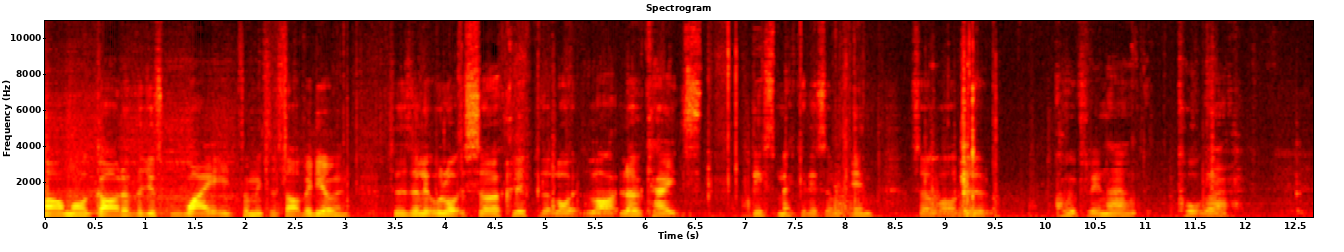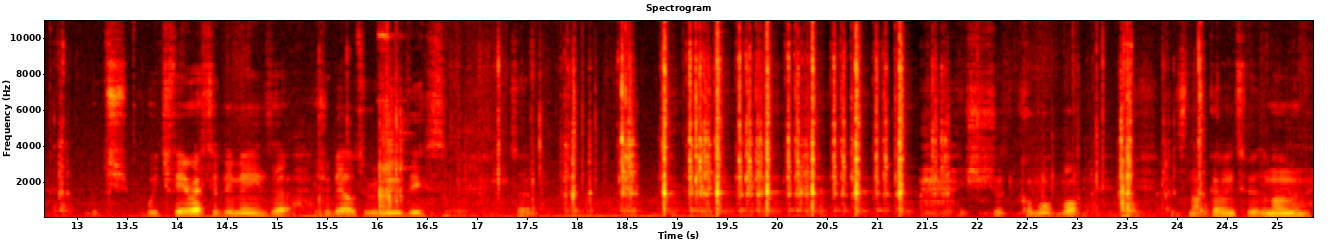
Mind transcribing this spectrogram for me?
Oh my god, have they just waited for me to start videoing? So there's a little like circlip that like, like locates this mechanism in. So what I'll do, hopefully now, pull that, which which theoretically means that I should be able to remove this. So it should come up, but it's not going to at the moment.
